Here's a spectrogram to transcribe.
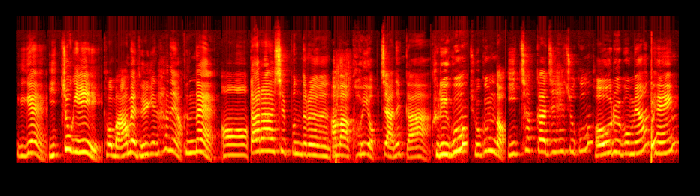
이게 이쪽이 더 마음에 들긴 하네요. 근데 어 따라 하실 분들은 아마 거의 없지 않을까. 그리고 조금 더 2차까지 해주고 거울을 보면 뱅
